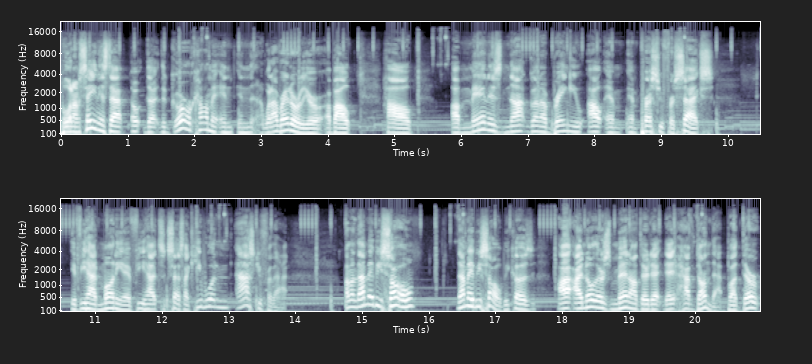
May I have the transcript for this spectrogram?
But what I'm saying is that oh, the the girl comment in, in what I read earlier about how a man is not gonna bring you out and, and press you for sex if he had money, if he had success. Like he wouldn't ask you for that. I mean that may be so. That may be so because I, I know there's men out there that, that have done that, but they're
